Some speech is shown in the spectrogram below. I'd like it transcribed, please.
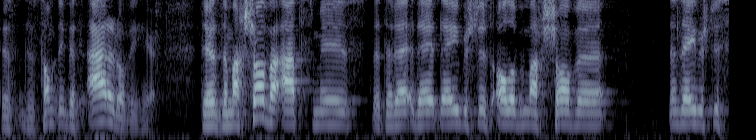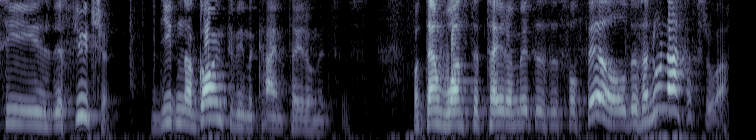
There's, there's something that's added over here. There's the machshava atzmis, that the, the, the is all of machshava, and the Ebershter sees the future. The Yidden are going to be Mekayim Torah mitzvahs. But then once the Torah mitzvahs is fulfilled, there's a new nachas ruach.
